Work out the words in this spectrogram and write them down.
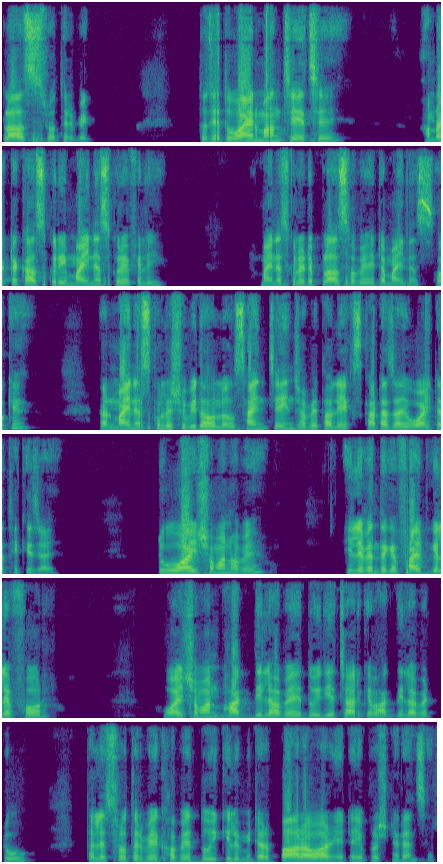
প্লাস স্রোতের বেগ। তো যেহেতু ওয়াইয়ের মান চেয়েছে, আমরা একটা কাজ করি মাইনাস করে ফেলি। মাইনাস করলে এটা প্লাস হবে, এটা মাইনাস ওকে কারণ মাইনাস করলে সুবিধা হলো সাইন চেঞ্জ হবে, তাহলে এক্স কাটা যায় ওয়াইটা থেকে যায়। টু ওয়াই সমান হবে ইলেভেন থেকে ফাইভ গেলে ফোর ওয়াই সমান ভাগ দিলে হবে, দুই দিয়ে চারকে ভাগ দিলে হবে টু তাহলে স্রোতের বেগ হবে দুই কিলোমিটার পার আওয়ার এটাই এই প্রশ্নের অ্যান্সার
